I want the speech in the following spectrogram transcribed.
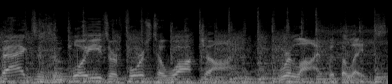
bags as employees are forced to walk on. We're live with the latest.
